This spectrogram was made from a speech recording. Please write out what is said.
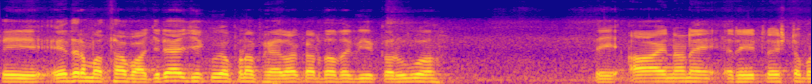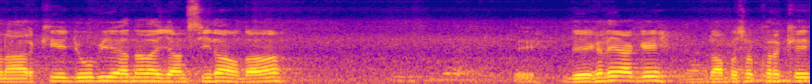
ਤੇ ਇਧਰ ਮੱਥਾ ਵੱਜ ਰਿਹਾ, ਜੇ ਕੋਈ ਆਪਣਾ ਫਾਇਦਾ ਕਰਦਾ ਤਾਂ ਵੀ ਇਹ ਕਰੂਗਾ। ਤੇ ਆ ਇਹਨਾਂ ਨੇ ਰੇਟ ਲਿਸਟ ਬਣਾ ਰੱਖੀ ਹੈ ਜੋ ਵੀ ਇਹਨਾਂ ਦਾ ਏਜੰਸੀ ਦਾ ਆਉਂਦਾ ਵਾ। ਤੇ ਦੇਖਦੇ ਆ ਅੱਗੇ, ਰੱਬ ਸੁੱਖ ਰੱਖੇ।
